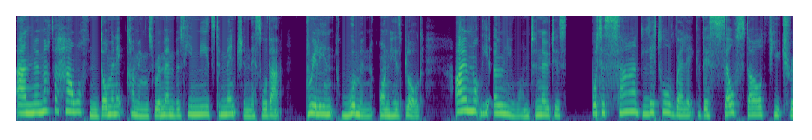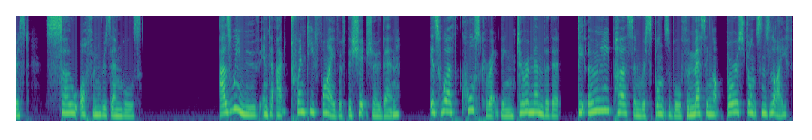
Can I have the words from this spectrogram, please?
and no matter how often Dominic Cummings remembers he needs to mention this or that brilliant woman on his blog, I am not the only one to notice what a sad little relic this self styled futurist so often resembles. As we move into Act 25 of the shit show, then, it's worth course correcting to remember that the only person responsible for messing up Boris Johnson's life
